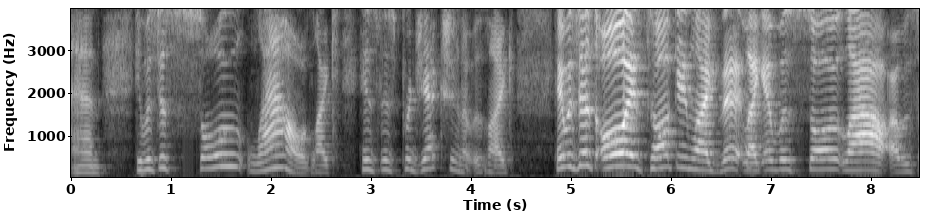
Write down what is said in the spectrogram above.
And he was just so loud. Like his his projection, it was like he was just always talking like this. Like it was so loud. I was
